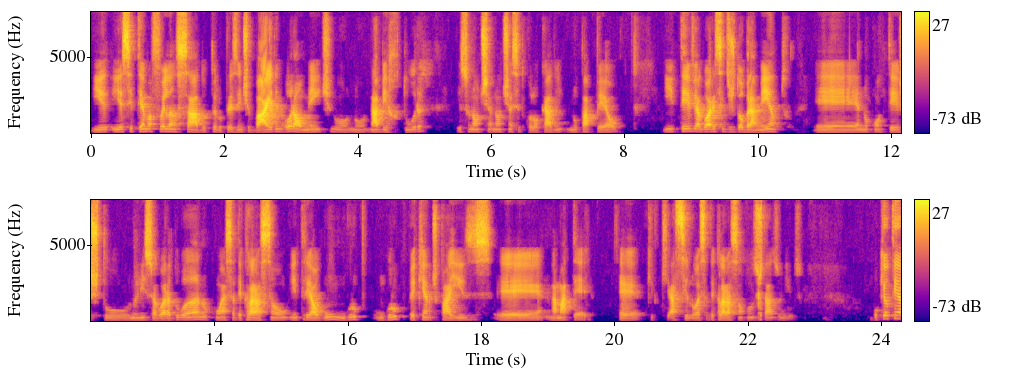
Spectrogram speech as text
e, e esse tema foi lançado pelo presidente Biden oralmente no, no, na abertura. Isso não tinha, não tinha sido colocado no papel, e teve agora esse desdobramento é, no contexto, no início agora do ano, com essa declaração entre algum um grupo, um grupo pequeno de países é, na matéria, é, que, que, assinou essa declaração com os Estados Unidos. O que eu, tenho,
